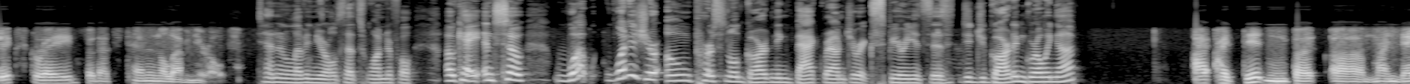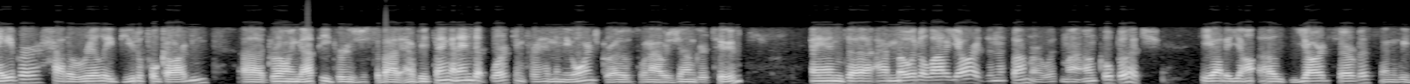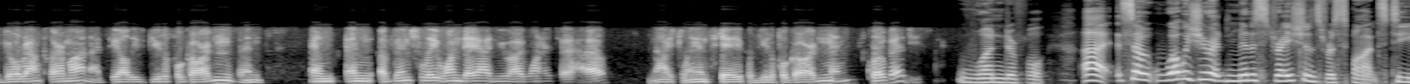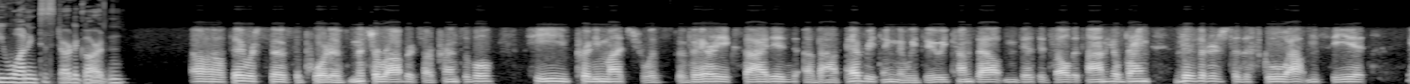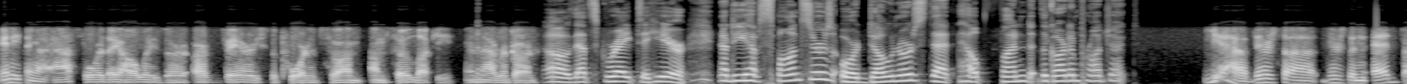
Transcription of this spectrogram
Sixth grade, so that's ten and eleven year olds. 10 and 11 year olds that's wonderful okay and so what what is your own personal gardening background your experiences did you garden growing up I, I didn't, but uh, my neighbor had a really beautiful garden. Uh, growing up, he grew just about everything, and I ended up working for him in the orange groves when I was younger too. And uh, I mowed a lot of yards in the summer with my uncle Butch. He had a, y- a yard service, and we'd go around Clermont, and I'd see all these beautiful gardens, and and and eventually one day I knew I wanted to have nice landscape, a beautiful garden, and grow veggies. wonderful uh, so what was your administration's response to you wanting to start a garden Uh, they were so supportive. Mr. Roberts, our principal, he pretty much was very excited about everything that we do. He comes out and visits all the time. He'll bring visitors to the school out and see it. Anything I ask for, they always are, are very supportive. So I'm I'm so lucky in that regard. oh that's great to hear now do you have sponsors or donors that help fund the garden project Yeah, there's uh there's an Ed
